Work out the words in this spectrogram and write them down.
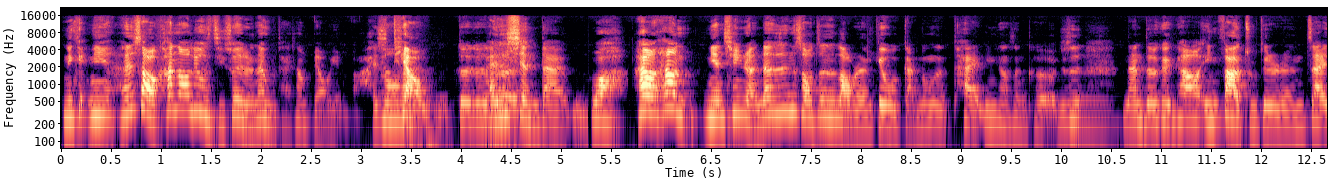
你可你很少看到六十几岁的人在舞台上表演吧，还是哦跳舞。对对对，还是现代舞。哇，还有还有年轻人，但是那时候真的老人给我感动的太印象深刻了，就是嗯。难得可以看到银发族的人在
